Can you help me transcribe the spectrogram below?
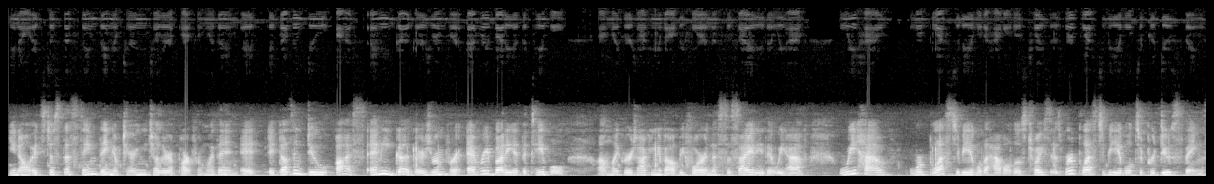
you know it's just the same thing of tearing each other apart from within. It it doesn't do us any good. There's room for everybody at the table, um, like we were talking about before in this society that we have. We have we're blessed to be able to have all those choices. We're blessed to be able to produce things,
